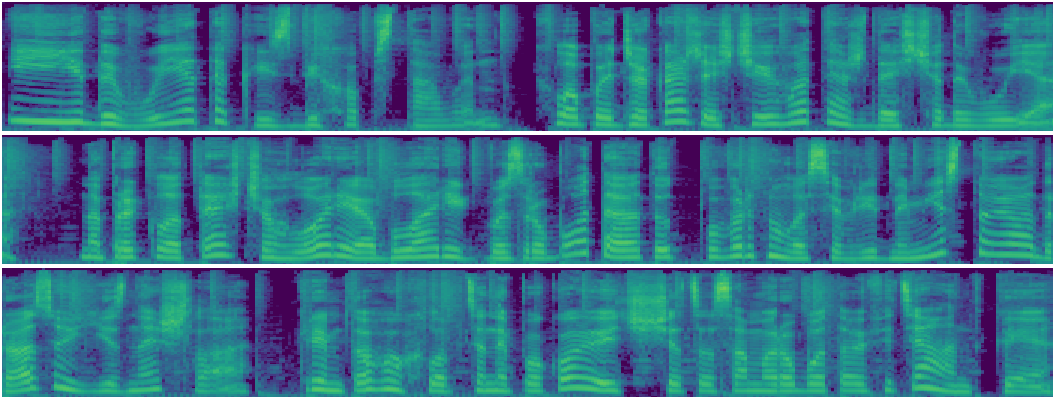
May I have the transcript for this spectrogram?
і її дивує такий збіг обставин. Хлопець же каже, що його теж дещо дивує. Наприклад, те, що Глорія була рік без роботи, а тут повернулася в рідне місто і одразу її знайшла. Крім того, хлопця непокоюють, що це саме робота офіціантки.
